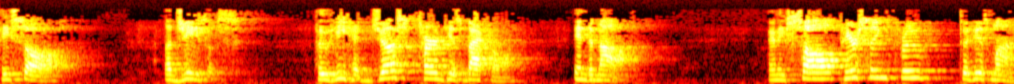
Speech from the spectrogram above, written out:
He saw a Jesus who he had just turned his back on in denial. And he saw piercing through to his mind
